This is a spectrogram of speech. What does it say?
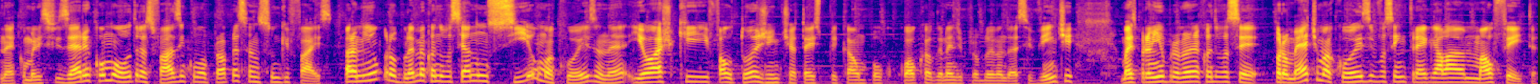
né? Como eles fizeram e como outras fazem, como a própria Samsung faz. Para mim, o problema é quando você anuncia uma coisa, né? E eu acho que faltou a gente até explicar um pouco qual que é o grande problema do S20. Mas para mim o problema é quando você promete uma coisa e você entrega ela mal feita.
